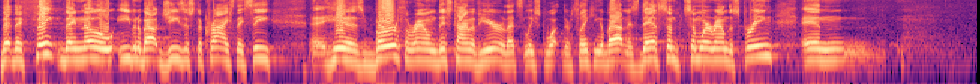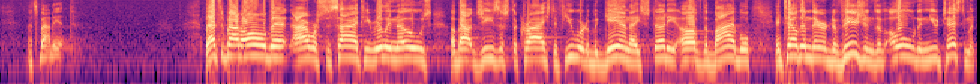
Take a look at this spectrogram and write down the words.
That they think they know even about Jesus the Christ. They see Uh, his birth around this time of year, or that's at least what they're thinking about, and his death some, somewhere around the spring, and that's about it. That's about all that our society really knows about Jesus the Christ. If you were to begin a study of the Bible and tell them there are divisions of Old and New Testament,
